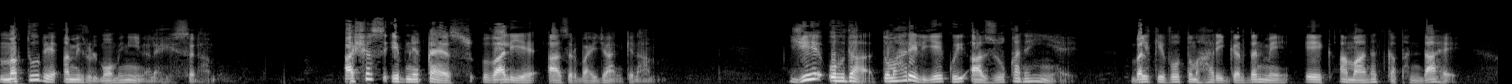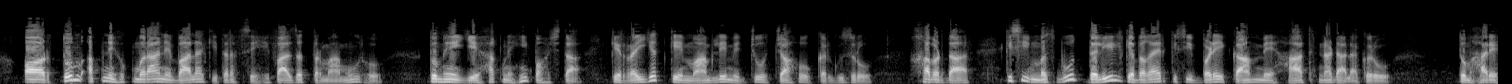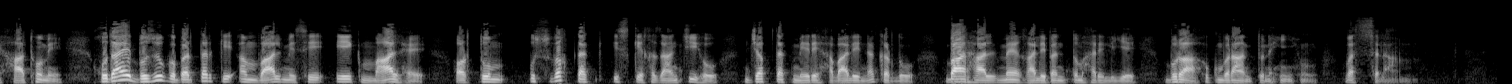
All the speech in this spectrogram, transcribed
مکتوب امیر المومنین علیہ السلام۔ اشس ابن قیس والی آذر جان کے نام۔ یہ عہدہ تمہارے لیے کوئی آزوقہ نہیں ہے، بلکہ وہ تمہاری گردن میں ایک امانت کا پھندا ہے۔ اور تم اپنے حکمران بالا کی طرف سے حفاظت پر معمور ہو۔ تمہیں یہ حق نہیں پہنچتا کہ ریت کے معاملے میں جو چاہو کر گزرو۔ خبردار، کسی مضبوط دلیل کے بغیر کسی بڑے کام میں ہاتھ نہ ڈالا کرو۔ تمہارے ہاتھوں میں خدائے بزرگ برتر کے اموال میں سے ایک مال ہے اور تم اس وقت تک اس کے خزانچی ہو جب تک میرے حوالے نہ کر دو۔ بہرحال میں غالباً تمہارے لیے برا حکمران تو نہیں ہوں۔ وسلام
